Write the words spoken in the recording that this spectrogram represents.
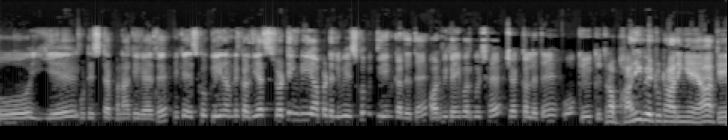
तो ये फुट स्टेप बना के गए थे। ठीक है, इसको क्लीन हमने कर दिया। स्वेटिंग भी यहाँ पर डली हुई इसको भी क्लीन कर देते हैं। और भी कहीं पर कुछ है चेक कर लेते हैं। ओके कितना भारी वेट उठा रही है यार। के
